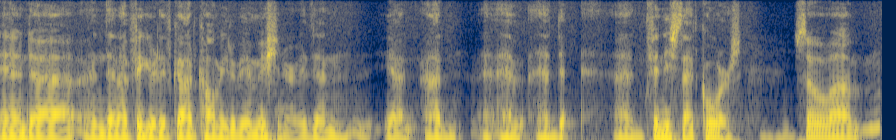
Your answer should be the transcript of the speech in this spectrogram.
and uh, and then I figured if God called me to be a missionary, then yeah, I'd have had I'd finished that course. So um,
